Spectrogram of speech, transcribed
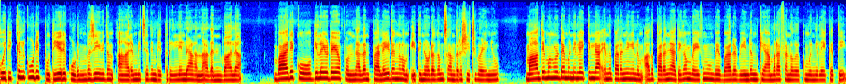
ഒരിക്കൽ കൂടി പുതിയൊരു കുടുംബജീവിതം ആരംഭിച്ചതിന്റെ ത്രില്ലിലാണ് നടൻ ബാല. ഭാര്യ കോകിലയുടെയൊപ്പം നടൻ പലയിടങ്ങളും ഇതിനോടകം സന്ദർശിച്ചു കഴിഞ്ഞു. മാധ്യമങ്ങളുടെ മുന്നിലേക്കില്ല എന്ന് പറഞ്ഞെങ്കിലും അത് പറഞ്ഞ അധികം വേഗം മുമ്പേ ബാല വീണ്ടും ക്യാമറ കണ്ണുകൾക്ക് മുന്നിലേക്കെത്തി.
